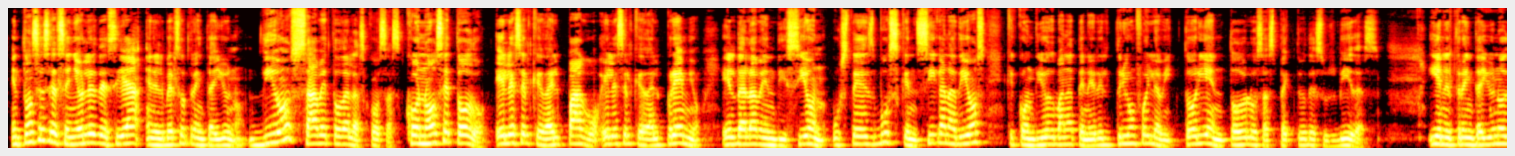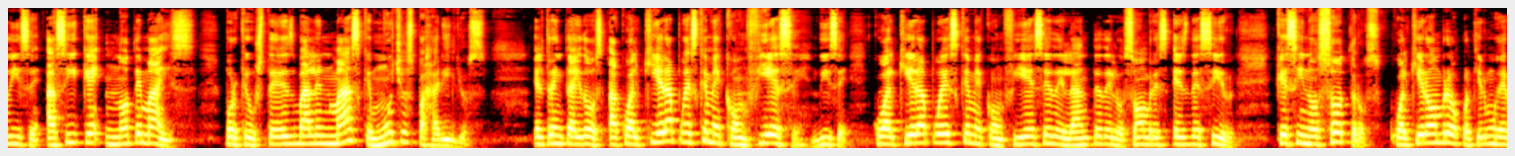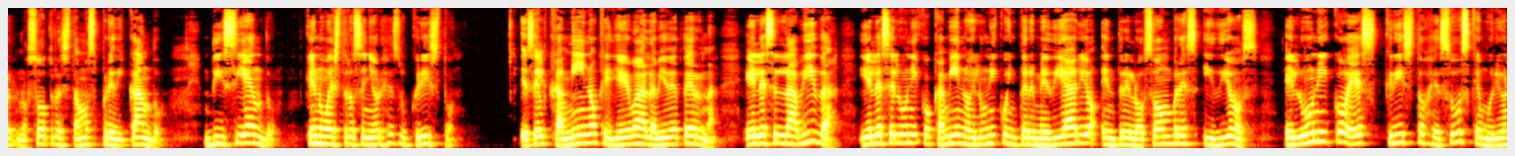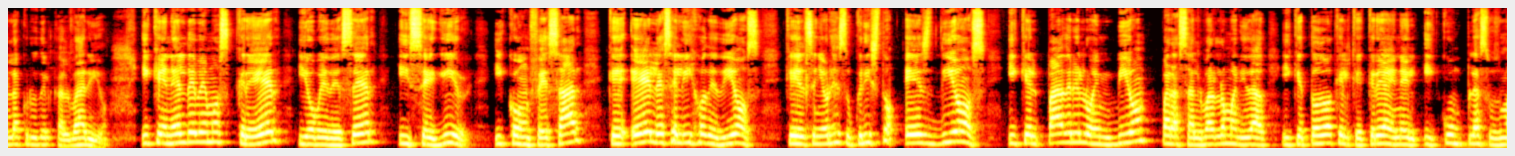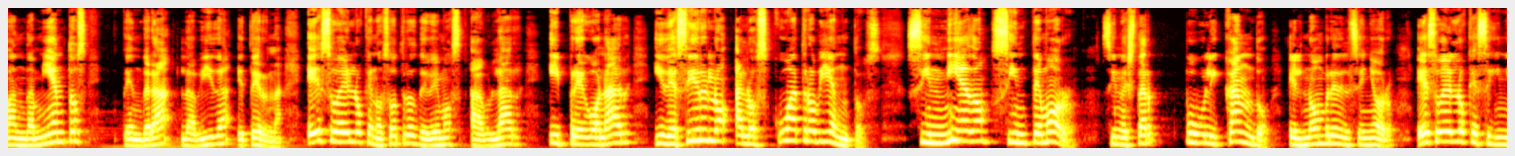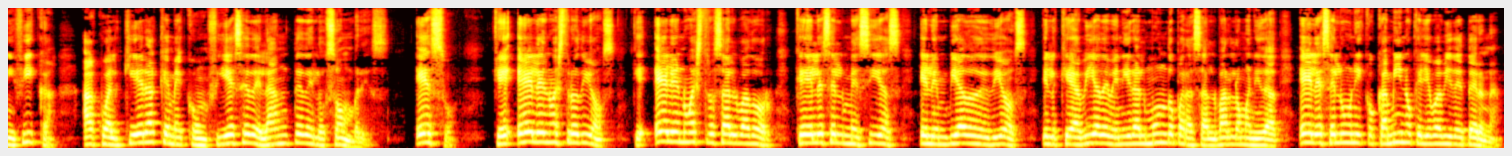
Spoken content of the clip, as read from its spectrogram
Entonces el Señor les decía en el verso 31, Dios sabe todas las cosas, conoce todo, Él es el que da el pago, Él es el que da el premio, Él da la bendición. Ustedes busquen, sigan a Dios, que con Dios van a tener el triunfo y la victoria en todos los aspectos de sus vidas. Y en el 31 dice, así que no temáis, porque ustedes valen más que muchos pajarillos. El 32, a cualquiera pues que me confiese, dice, cualquiera pues que me confiese delante de los hombres, es decir, que si nosotros, cualquier hombre o cualquier mujer, nosotros estamos predicando, diciendo que nuestro Señor Jesucristo es el camino que lleva a la vida eterna, Él es la vida y Él es el único camino, el único intermediario entre los hombres y Dios. El único es Cristo Jesús que murió en la cruz del Calvario y que en Él debemos creer y obedecer y seguir y confesar que Él es el Hijo de Dios, que el Señor Jesucristo es Dios y que el Padre lo envió para salvar la humanidad y que todo aquel que crea en Él y cumpla sus mandamientos tendrá la vida eterna. Eso es lo que nosotros debemos hablar y pregonar y decirlo a los cuatro vientos, sin miedo, sin temor, sino estar publicando el nombre del Señor. Eso es lo que significa a cualquiera que me confiese delante de los hombres. Eso, que Él es nuestro Dios, que Él es nuestro Salvador, que Él es el Mesías, el enviado de Dios, el que había de venir al mundo para salvar la humanidad. Él es el único camino que lleva vida eterna.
